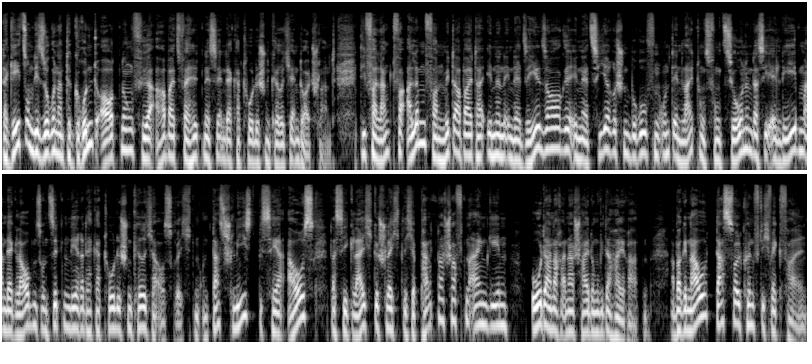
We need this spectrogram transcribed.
Da geht es um die sogenannte Grundordnung für Arbeitsverhältnisse in der katholischen Kirche in Deutschland. Die verlangt vor allem von MitarbeiterInnen in der Seelsorge, in erzieherischen Berufen und in Leitungsfunktionen, dass sie ihr Leben an der Glaubens- und Sittenlehre der katholischen Kirche ausrichten. Und das schließt bisher aus, dass sie gleichgeschlechtliche Partnerschaften eingehen oder nach einer Scheidung wieder heiraten. Aber genau das soll künftig wegfallen,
